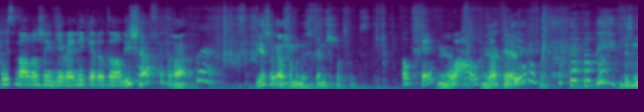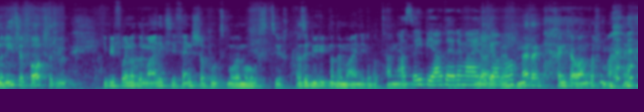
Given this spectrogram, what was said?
Hausmal wahrscheinlich weniger, oder? Ich arbeite dran. Ich habe sogar schon mal das Fenster geputzt. Okay, Ja. wow, Ja, gratuliere. Das ist ein riesiger Fortschritt, ich bin früher noch der Meinung, gewesen, Fenster putzt man, wenn man auszieht. Also ich bin heute noch der Meinung, aber Tanja Also ich bin auch dieser Meinung, ja, aber... Nein, das kannst du auch anders machen.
